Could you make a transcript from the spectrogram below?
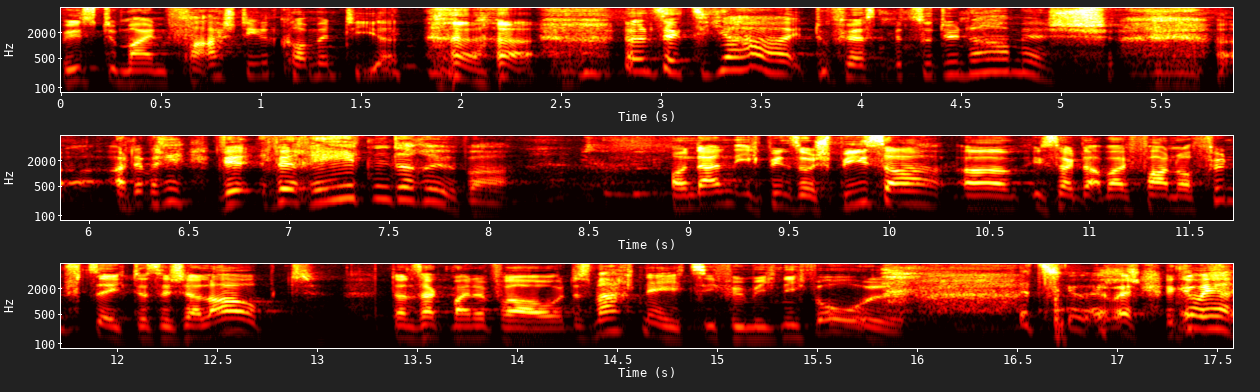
Willst du meinen Fahrstil kommentieren? Dann sagt sie, ja, du fährst mir zu dynamisch. Wir, wir reden darüber. Und dann, ich bin so Spießer, äh, ich sage, aber ich fahre noch 50, das ist erlaubt. Dann sagt meine Frau, das macht nichts, ich fühle mich nicht wohl. Komm her.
